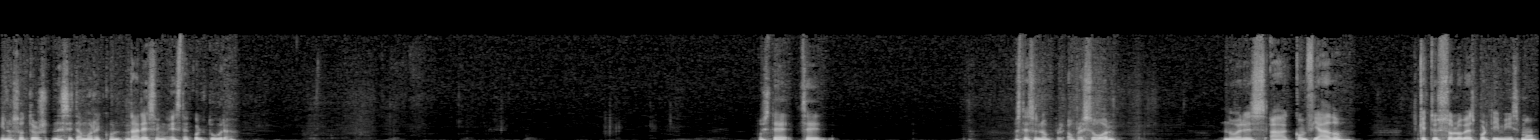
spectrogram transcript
Y nosotros necesitamos recordar eso en esta cultura. Usted se ¿Usted es un opresor? ¿No eres ah, confiado? ¿Que tú solo ves por ti mismo?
